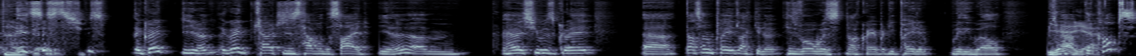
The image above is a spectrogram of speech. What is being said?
So it's good. just she's a great, you know, a great character to just have on the side. You know, um, her she was great. Uh, Dasan played like you know his role was not great, but he played it really well. yeah, Um, yeah. The cops,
